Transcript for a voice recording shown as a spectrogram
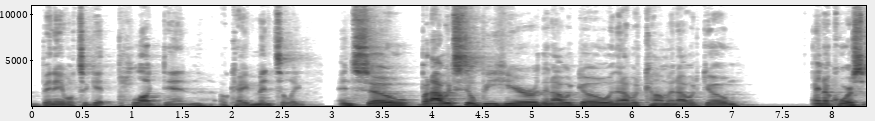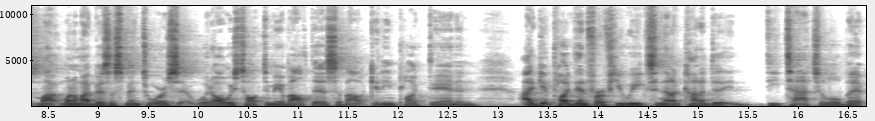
been able to get plugged in, okay, mentally. And so, but I would still be here, then I would go, and then I would come and I would go and of course, my, one of my business mentors would always talk to me about this, about getting plugged in. And I'd get plugged in for a few weeks and then I'd kind of de- detach a little bit.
